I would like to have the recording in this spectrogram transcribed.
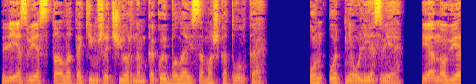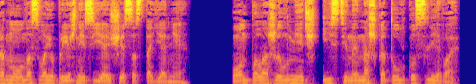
Лезвие стало таким же черным, какой была и сама шкатулка. Он отнял лезвие, и оно вернуло свое прежнее сияющее состояние. Он положил меч истины на шкатулку слева,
